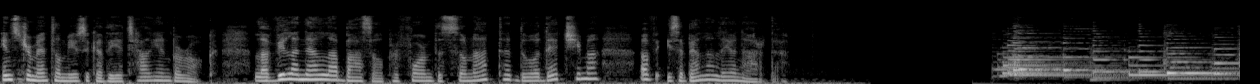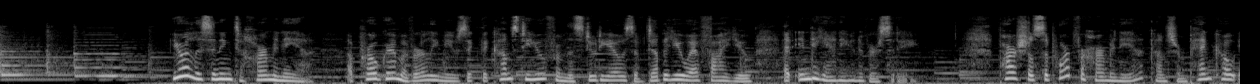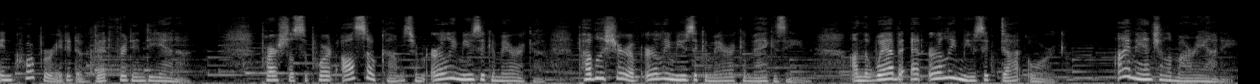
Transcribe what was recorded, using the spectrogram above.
Instrumental music of the Italian Baroque, La Villanella Basel performed the Sonata Duodecima of Isabella Leonarda. You're listening to Harmonia, a program of early music that comes to you from the studios of WFIU at Indiana University. Partial support for Harmonia comes from Penco Incorporated of Bedford, Indiana. Partial support also comes from Early Music America, publisher of Early Music America magazine, on the web at earlymusic.org. I'm Angela Mariani.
